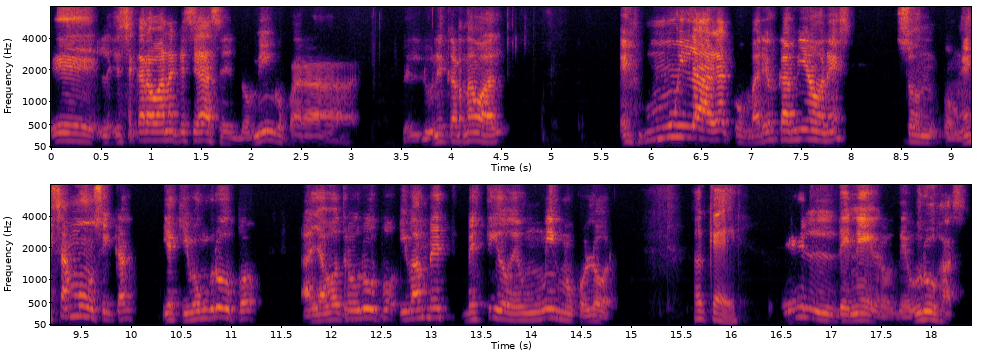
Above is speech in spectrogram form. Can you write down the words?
eh, esa caravana que se hace el domingo para el lunes carnaval es muy larga con varios camiones, son con esa música y aquí va un grupo, allá va otro grupo y van vestidos de un mismo color. Ok. Es el de negro, de brujas.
